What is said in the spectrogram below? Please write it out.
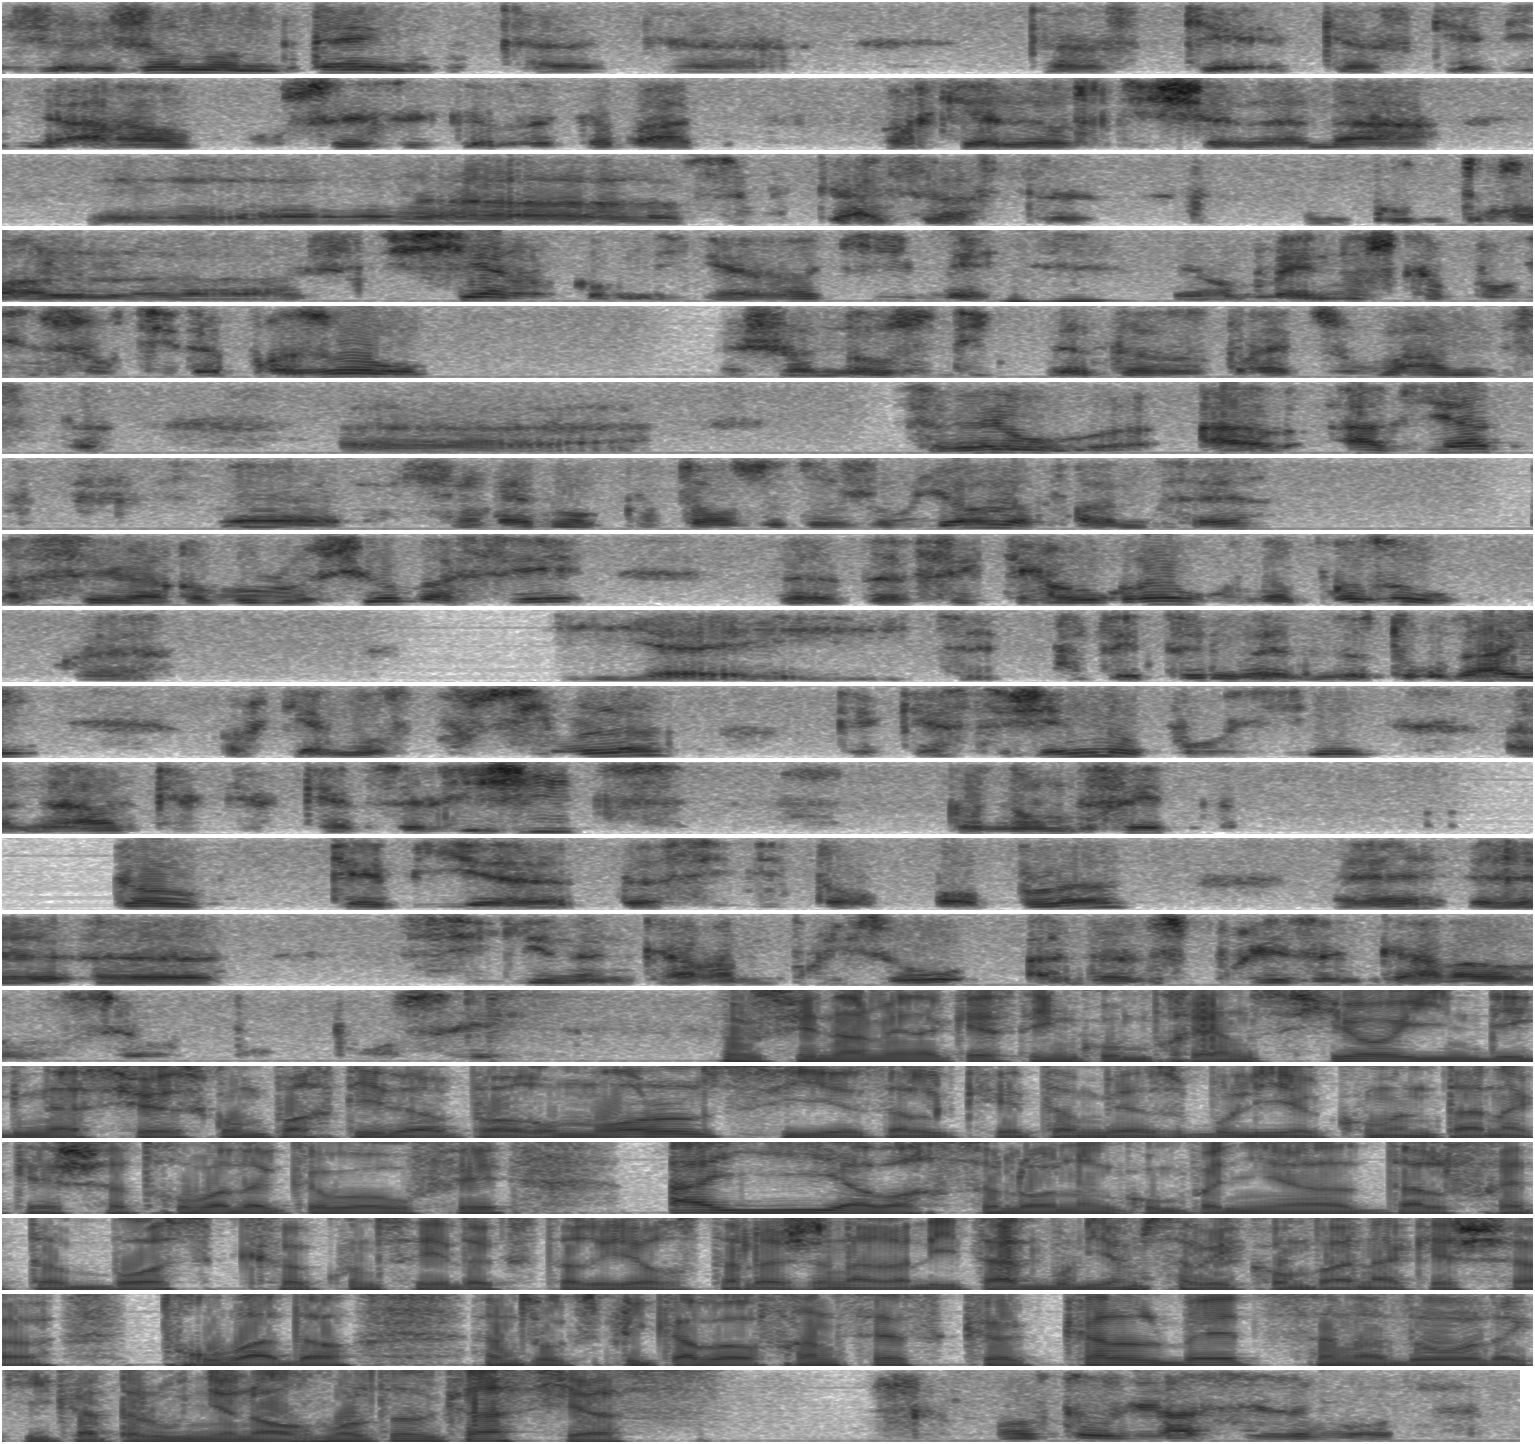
jo, jo no entenc que, que, que, que, que es quedin ara el procés que s'ha acabat perquè els deixen anar eh, a la seva casa hasta un control uh, judicial, com diguem aquí, mais, mais almenys que puguin sortir de presó. Això no és digne dels drets humans. Uh, sabeu, aviat uh, serem el 14 de juliol a França. Eh? Va ser la revolució, va ser de, de fer caure una presó. Eh? I, i potser hem de tornar-hi, perquè no és possible que aquesta gent no puguin anar, que, que aquests elegits que no han fet el que havia decidit el poble, eh, eh, eh, siguin encara en presó, després encara el seu procés. Doncs finalment aquesta incomprensió i indignació és compartida per molts i és el que també es volia comentar en aquesta trobada que vau fer ahir a Barcelona en companyia d'Alfred Bosch, conseller d'Exteriors de la Generalitat. Volíem saber com va anar aquesta trobada. Ens ho explicava Francesc Calvet, senador d'aquí Catalunya Nord. Moltes gràcies. Moltes gràcies a vos.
